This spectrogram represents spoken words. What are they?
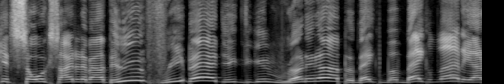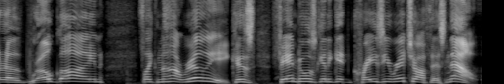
get so excited about the free bet. You, you can run it up and make, make money on a rogue line. It's like, not really, because FanDuel is going to get crazy rich off this. Now,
